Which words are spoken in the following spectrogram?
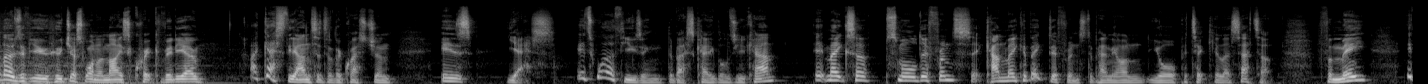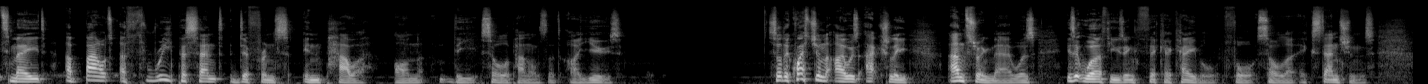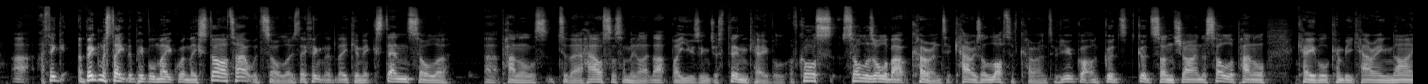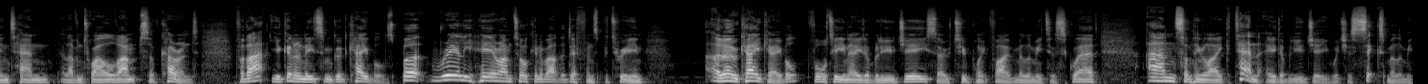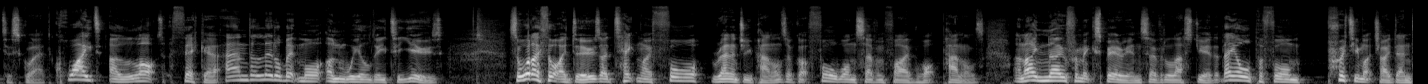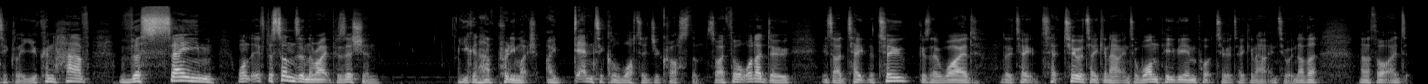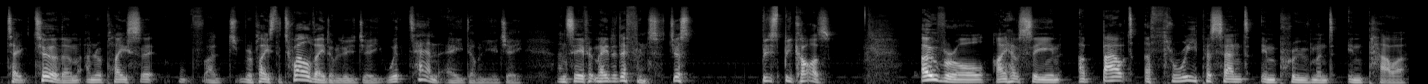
those of you who just want a nice quick video, I guess the answer to the question is yes. It's worth using the best cables you can. It makes a small difference. It can make a big difference depending on your particular setup. For me, it's made about a 3% difference in power on the solar panels that I use. So the question I was actually answering there was, is it worth using thicker cable for solar extensions? Uh, I think a big mistake that people make when they start out with solar is they think that they can extend solar uh, panels to their house or something like that by using just thin cable. Of course, solar is all about current. It carries a lot of current. If you've got a good good sunshine, a solar panel cable can be carrying 9, 10, 11, 12 amps of current. For that, you're going to need some good cables. But really here I'm talking about the difference between an OK cable, 14 AWG, so 2.5 millimeters squared, and something like 10 AWG, which is 6 millimeters squared. Quite a lot thicker and a little bit more unwieldy to use. So what I thought I'd do is I'd take my four Renogy panels, I've got four 175 watt panels, and I know from experience over the last year that they all perform pretty much identically. You can have the same, well, if the sun's in the right position, you can have pretty much identical wattage across them. So I thought what I'd do is I'd take the two, because they're wired, they take two are taken out into one PV input, two are taken out into another, and I thought I'd take two of them and replace it, I'd replace the 12 AWG with 10 AWG and see if it made a difference, just, just because. Overall, I have seen about a 3% improvement in power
